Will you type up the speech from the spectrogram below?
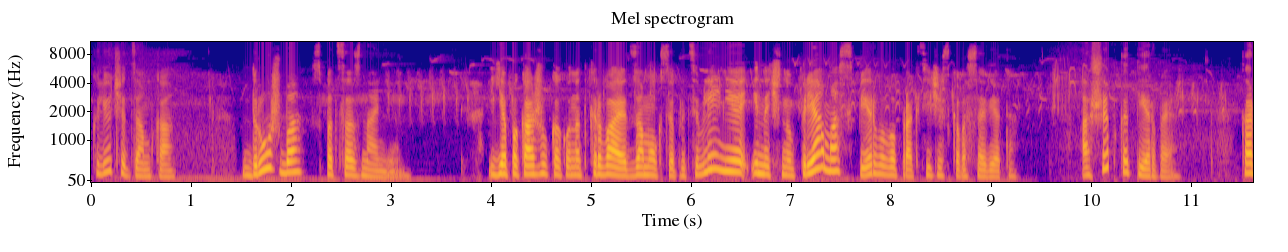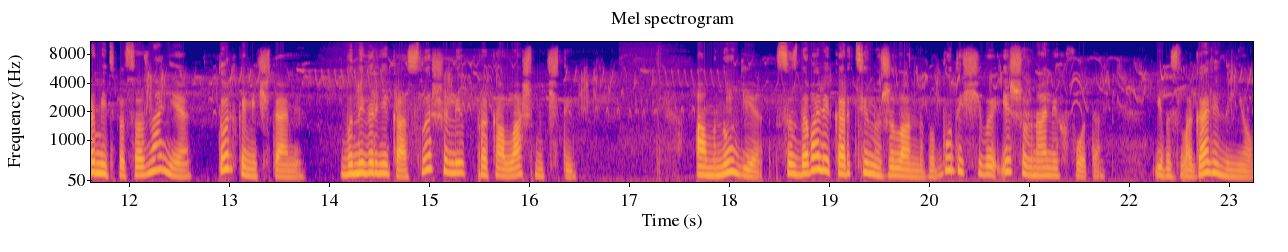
Ключ от замка. Дружба с подсознанием. Я покажу, как он открывает замок сопротивления и начну прямо с первого практического совета. Ошибка первая. Кормить подсознание только мечтами. Вы наверняка слышали про коллаж мечты. А многие создавали картину желанного будущего из журнальных фото и возлагали на нее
